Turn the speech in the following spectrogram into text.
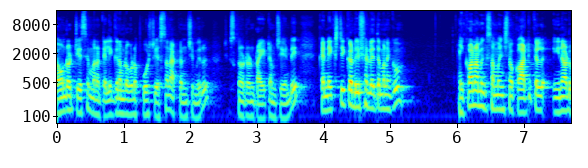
డౌన్లోడ్ చేసి మన టెలిగ్రామ్లో కూడా పోస్ట్ చేస్తాను. అక్కడ నుంచి మీరు చూసుకున్నటువంటి ప్రయత్నం చేయండి. కానీ నెక్స్ట్ ఇక్కడ విషయంలో అయితే మనకు ఎకానమీకి సంబంధించిన ఒక ఆర్టికల్ ఈనాడు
